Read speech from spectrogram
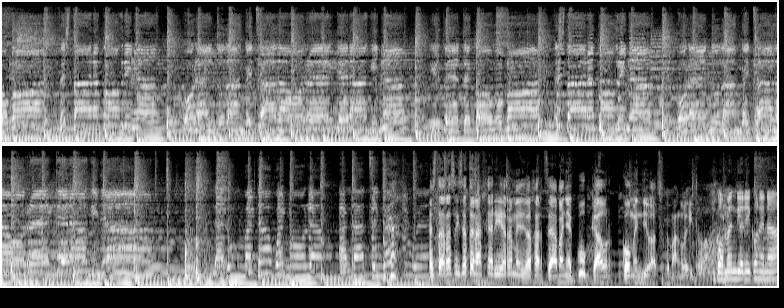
gogoa, festarako grila, orain dudan gaitzada horrek eragina, irteteko gogoa, festarako grila, orain dudan gaitzada horrek eragina. Larun bat hauek nola, aldatzen gaitu Ez da arraza izaten ajeari erremedioa jartzea, baina guk gaur gomendio batzuk emango ditu. Gomendiorik onena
